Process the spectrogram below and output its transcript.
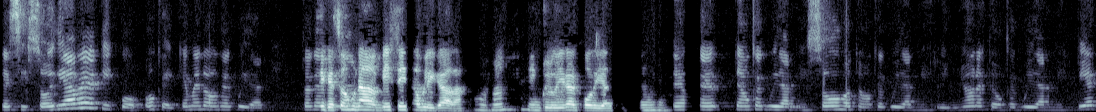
que si soy diabético, ok, ¿qué me tengo que cuidar? y que eso es una visita obligada, incluir al podiatra. tengo, que, cuidar mis ojos, tengo que cuidar mis riñones, tengo que cuidar mis pies.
